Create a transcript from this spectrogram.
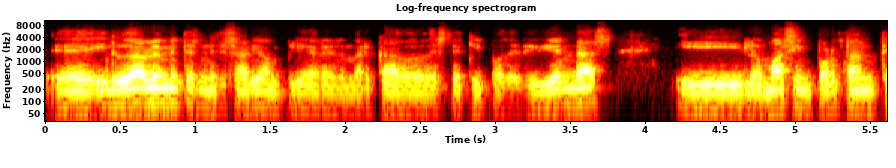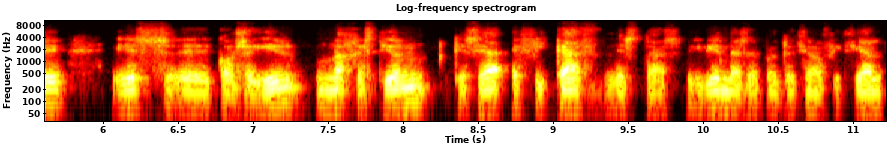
indudablemente es necesario ampliar el mercado de este tipo de viviendas y lo más importante es eh, conseguir una gestión que sea eficaz de estas viviendas de protección oficial,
